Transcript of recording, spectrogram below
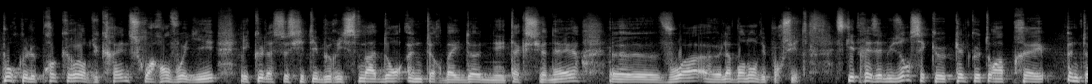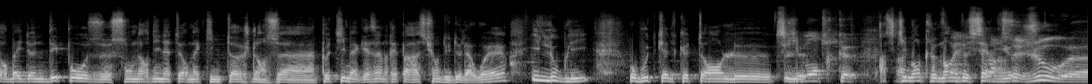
pour que le procureur d'Ukraine soit renvoyé et que la société Burisma, dont Hunter Biden est actionnaire, euh, voit euh, l'abandon des poursuites. Ce qui est très amusant, c'est que quelques temps après, Hunter Biden dépose son ordinateur Macintosh dans un petit magasin de réparation du Delaware. Il l'oublie. Au bout de quelques temps, le ce qui montre que ah, ce qui montre le manque de sérieux se joue euh,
